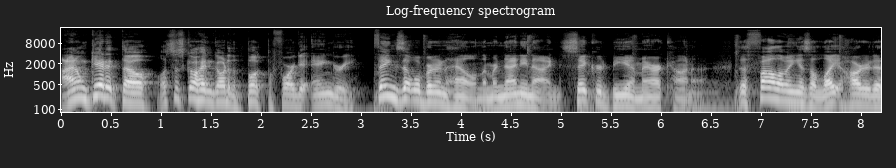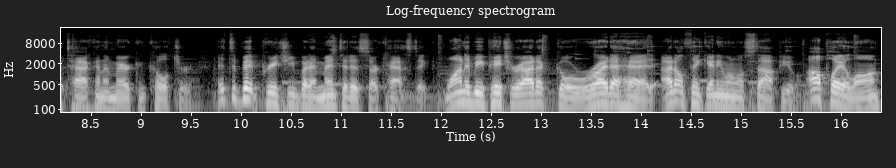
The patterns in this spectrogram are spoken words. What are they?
I don't get it though. Let's just go ahead and go to the book before I get angry. Things that will burn in hell, number 99, Sacred Be Americana. The following is a lighthearted attack on American culture. It's a bit preachy, but I meant it as sarcastic. Want to be patriotic? Go right ahead. I don't think anyone will stop you. I'll play along,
